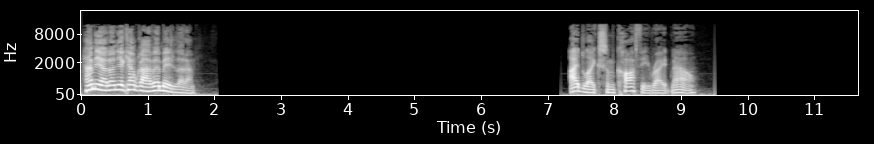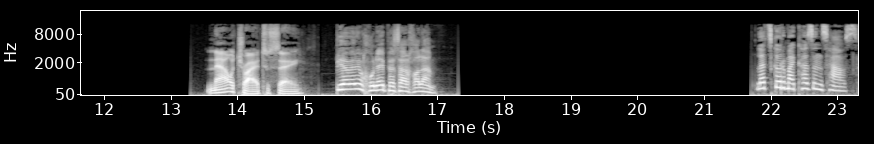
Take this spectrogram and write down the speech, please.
همین الان یکم قهوه میل دارم. I'd like some coffee right now. Now try to say, بیا بریم خونه پسر خالم. Let's go to my cousin's house.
